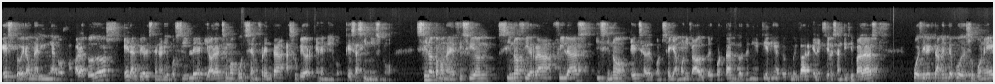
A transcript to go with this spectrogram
Esto era una línea roja para todos, era el peor escenario posible y ahora Chimo Puig se enfrenta a su peor enemigo, que es a sí mismo si no toma una decisión, si no cierra filas y si no echa del Consejo a Mónica Alto y por tanto tenía, que comunicar elecciones anticipadas, pues directamente puede suponer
